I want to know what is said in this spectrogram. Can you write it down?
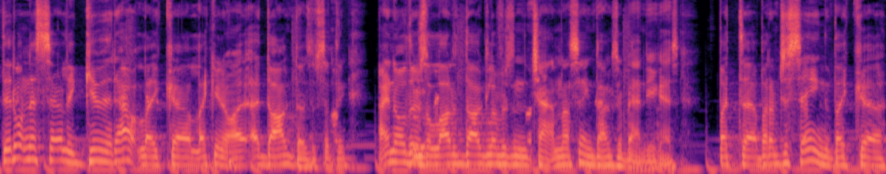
they don't necessarily give it out like uh, like you know a, a, dog does or something. I know there's a lot of dog lovers in the chat. I'm not saying dogs are bad, you guys, but uh, but I'm just saying like uh,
